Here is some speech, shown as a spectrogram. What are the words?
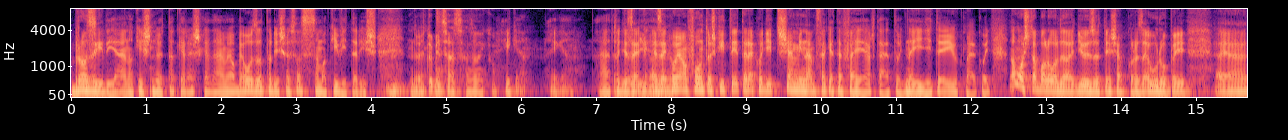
Brazíliának is nőtt a kereskedelme, a behozatal, és azt hiszem a kivitel is mhm. nőtt. Több mint 100 Igen, igen. Hát, hogy ezek, ezek olyan fontos kitételek, hogy itt semmi nem fekete-fehér, tehát hogy ne így ítéljük meg, hogy na most a baloldal győzött, és akkor az európai eh,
